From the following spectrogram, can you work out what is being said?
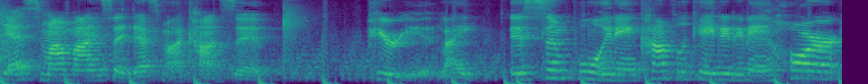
that's my mindset that's my concept period like it's simple it ain't complicated it ain't hard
